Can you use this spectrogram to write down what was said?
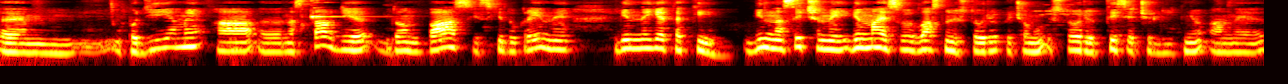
ем, подіями. А е, насправді Донбас і схід України він не є таким. Він насичений, він має свою власну історію, причому історію тисячолітню, а не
